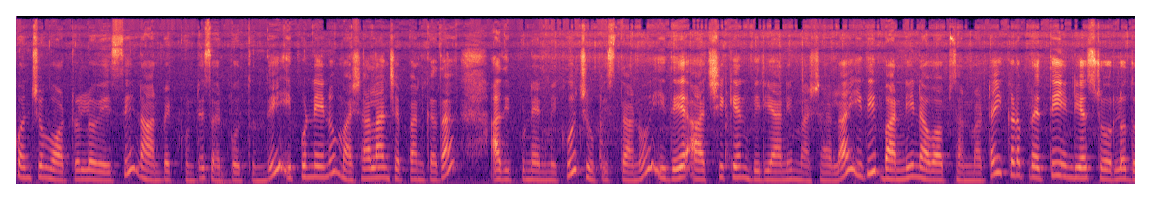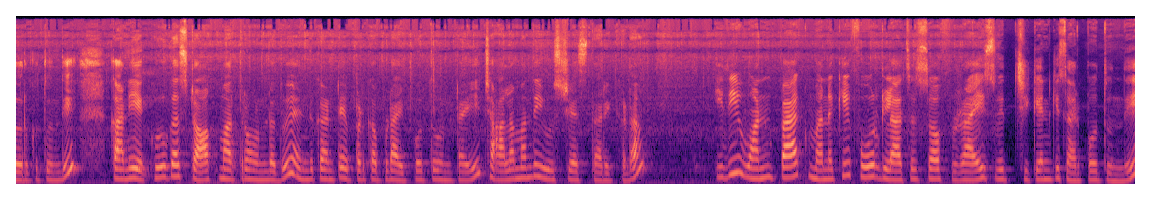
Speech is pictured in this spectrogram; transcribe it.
కొంచెం వాటర్లో వేసి నానబెట్టుకుంటే సరిపోతుంది. ఇప్పుడు నేను మసాలా అని చెప్పాను కదా అది ఇప్పుడు నేను మీకు చూపిస్తాను. ఇదే ఆ చికెన్ బిర్యానీ మసాలా. ఇది బన్నీ నవాబ్స్ అనమాట ఇక్కడ ప్రతి ఇండియా స్టోర్లో దొరుకుతుంది. కానీ ఎక్కువగా స్టాక్ మాత్రం ఉండదు. ఎందుకంటే ఎప్పటికప్పుడు అయిపోతూ ఉంటాయి. చాలామంది యూస్ చేస్తారు ఇక్కడ. ఇది వన్ ప్యాక్ మనకి four glasses of rice with చికెన్కి సరిపోతుంది.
